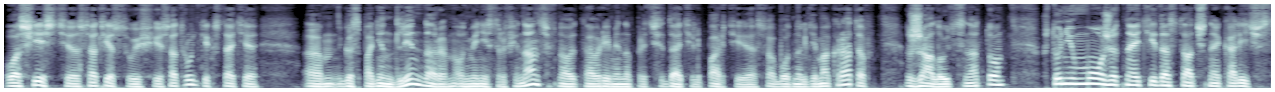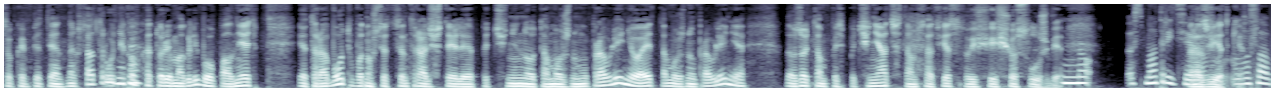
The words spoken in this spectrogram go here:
У вас есть э, соответствующие сотрудники, кстати, эм, господин Длинднер, он министр финансов, но одновременно председатель партии свободных демократов, жалуется на то, что не может найти достаточное количество компетентных сотрудников, да. которые могли бы выполнять эту работу, потому что Центральштеле подчинено таможенному управлению, а это таможенное управление должно там подчиняться там соответствующей еще службе. Но Смотрите, разведки. Владислав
